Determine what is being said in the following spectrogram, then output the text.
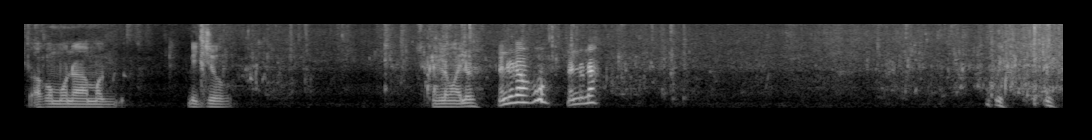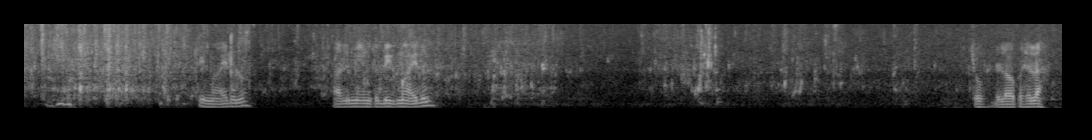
So ako muna mag video sa kanila mga idol. Nandun na ako. Nandun na. Uy. Uy. Ito mga idol. Oh. Alam yung tubig mga idol. Ito, dalawa pa sila.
